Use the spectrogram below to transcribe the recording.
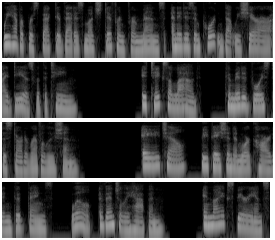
we have a perspective that is much different from men's, and it is important that we share our ideas with the team. It takes a loud, committed voice to start a revolution. AHL Be patient and work hard, and good things will eventually happen. In my experience,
